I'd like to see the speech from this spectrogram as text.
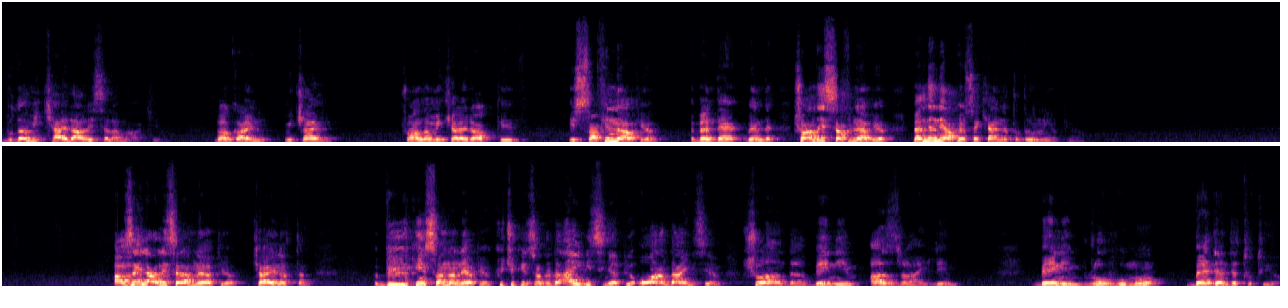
Bu da Mikail aleyhisselam hakim. Bak aynı. Mikail. Şu anda Mikail aktif. İsrafil ne yapıyor? E ben de, ben de, şu anda İsrafil ne yapıyor? Bende ne yapıyorsa kainatta da onu yapıyor. Azrail aleyhisselam ne yapıyor kainatta? Büyük insanlar ne yapıyor? Küçük insanlar da aynısını yapıyor. O anda aynısını yapıyor. Şu anda benim Azrail'im benim ruhumu bedende tutuyor.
